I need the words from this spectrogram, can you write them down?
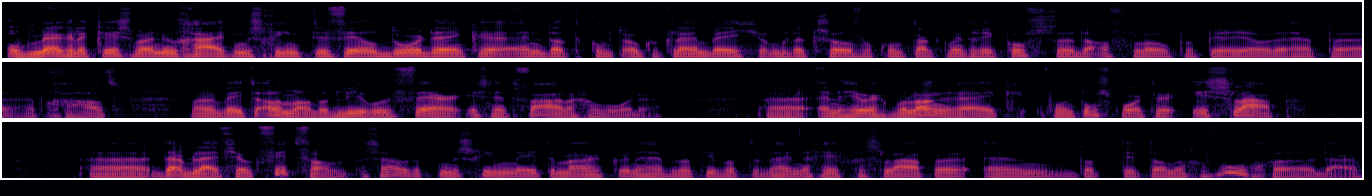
opmerkelijk is. Maar nu ga ik misschien te veel doordenken. En dat komt ook een klein beetje omdat ik zoveel contact met Rick Kosten de afgelopen periode heb, eh, heb gehad. Maar we weten allemaal dat Leroy Ver is net vader geworden. Eh, en heel erg belangrijk voor een topsporter is slaap. Eh, daar blijf je ook fit van. Zou dat misschien mee te maken kunnen hebben dat hij wat weinig heeft geslapen en dat dit dan een gevolg daar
